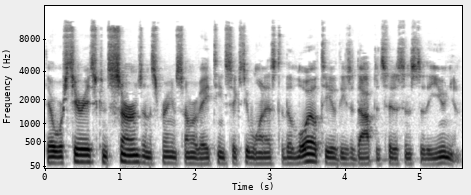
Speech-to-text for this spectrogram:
there were serious concerns in the spring and summer of 1861 as to the loyalty of these adopted citizens to the Union.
